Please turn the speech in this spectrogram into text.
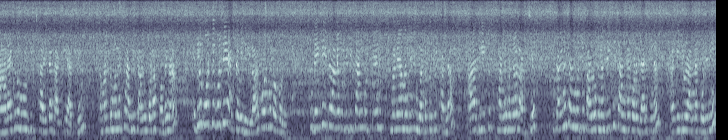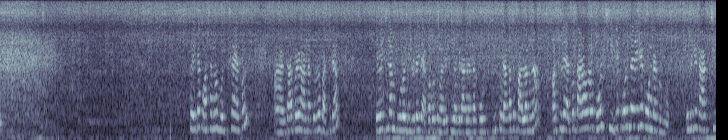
আর এখনও মুরগির ছালটা বাকি আছে। আমার তো মনে হচ্ছে আমি চান করা হবে না। এগুলো করতে করতে একটা বেজে গেলো, আর করব কখনো? তো দেখি একটু রান্না করতে চান করতে মানে আমার যেদিন জলটা প্রচুর ঠান্ডা, আর আজকে একটু ঠান্ডা ঠান্ডা লাগছে, তো জানি না চান করতে পারব কিনা, দেখি চানটা করা যায় কিনা, আগে এগুলো রান্না করে নিই। তো এটা কষানো হচ্ছে এখন, আর তারপরে রান্না করব বাকিটা। ভেবেছিলাম পুরো ভিডিওটাই দেখাবো তোমাদের কীভাবে রান্নাটা করছি, তো দেখাতে পারলাম না। আসলে এত তাড়াহুড়ো করছি যে কোনটা রেখে কোনটা করব। এদিকে কাটছি,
